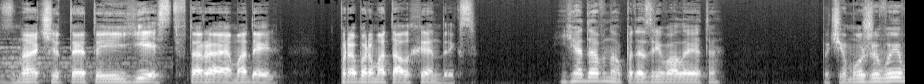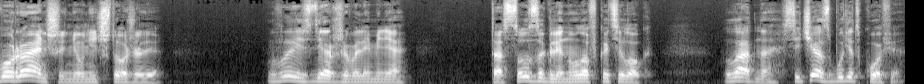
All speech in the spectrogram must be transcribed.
«Значит, это и есть вторая модель», — пробормотал Хендрикс. «Я давно подозревала это». «Почему же вы его раньше не уничтожили?» «Вы сдерживали меня». Тассо заглянула в котелок. «Ладно, сейчас будет кофе».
